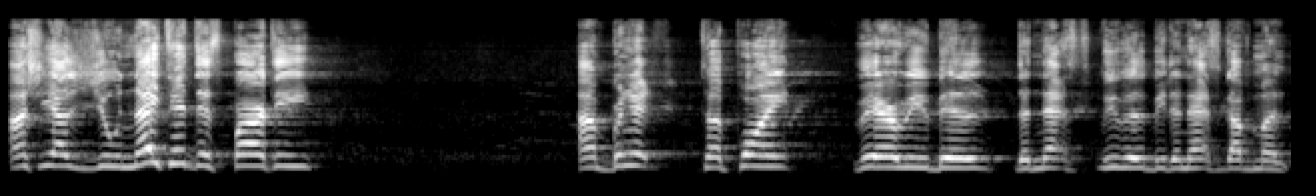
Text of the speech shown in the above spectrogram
and she has united this party and bring it to a point where we build the next, we will be the next government.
